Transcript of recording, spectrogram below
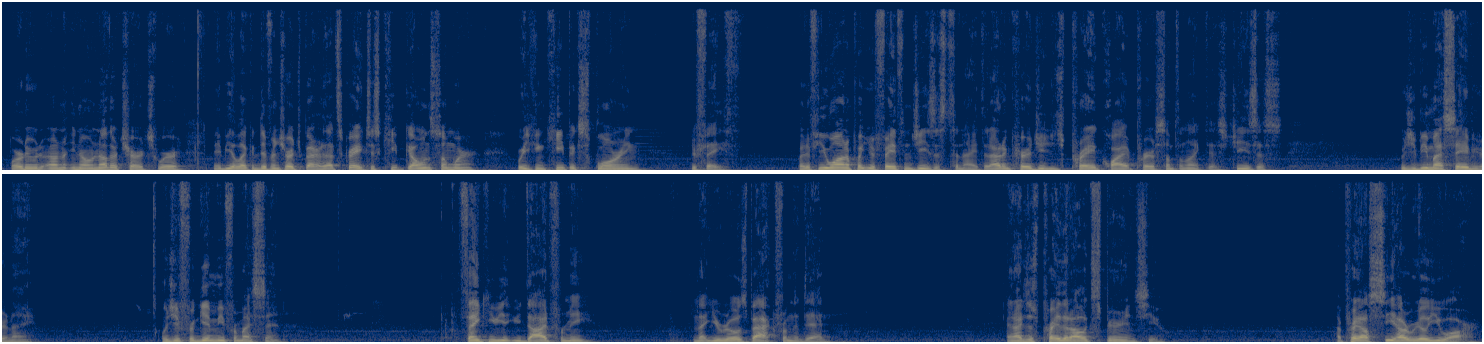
Or to you know, another church where maybe you like a different church better. That's great. Just keep going somewhere where you can keep exploring your faith. But if you want to put your faith in Jesus tonight, that I'd encourage you to just pray a quiet prayer, something like this Jesus, would you be my Savior tonight? Would you forgive me for my sin? Thank you that you died for me and that you rose back from the dead. And I just pray that I'll experience you. I pray I'll see how real you are.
